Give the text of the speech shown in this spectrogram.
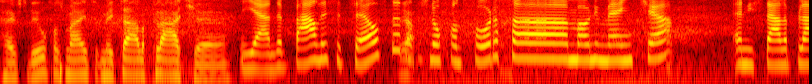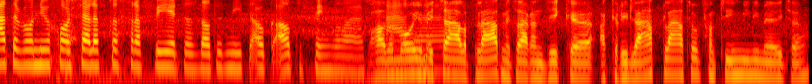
heeft Wil volgens mij het metalen plaatje. Ja, de paal is hetzelfde. Dat is nog van het vorige eh, monumentje. En die stalen hebben we nu gewoon zelf gegraveerd, dus dat het niet ook al te veel uh, We hadden een mooie metalen plaat met daar een dikke acrylaatplaat op van 10 mm. Met een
